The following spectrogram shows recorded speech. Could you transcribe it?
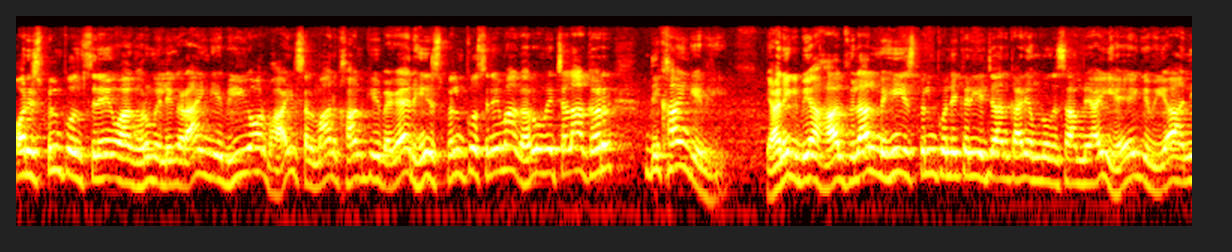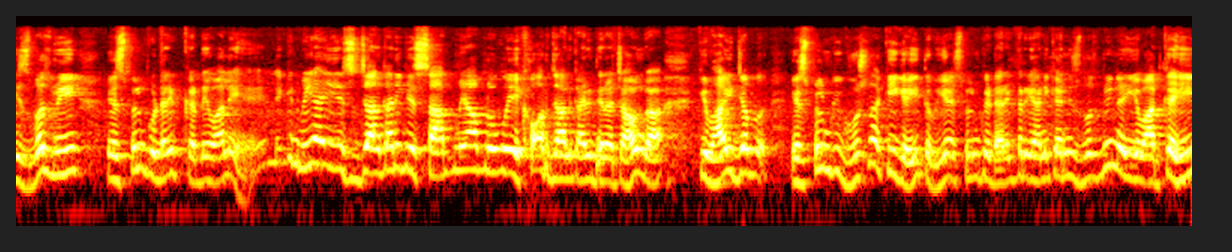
और इस फ़िल्म को सिनेमा घरों में लेकर आएँगे भी और भाई सलमान खान के बगैर ही इस फ़िल्म को सिनेमा घरों में चला कर दिखाएँगे भी। यानी कि भैया हाल फ़िलहाल में ही इस फ़िल्म को लेकर ये जानकारी हम लोगों के सामने आई है कि भैया अनिस भी इस फ़िल्म को डायरेक्ट करने वाले हैं। लेकिन भैया इस जानकारी के साथ में आप लोगों को एक और जानकारी देना चाहूँगा कि भाई जब इस फ़िल्म की घोषणा की गई तो भैया इस फ़िल्म के डायरेक्टर यानी कि अनिस बजमी ने ये बात कही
